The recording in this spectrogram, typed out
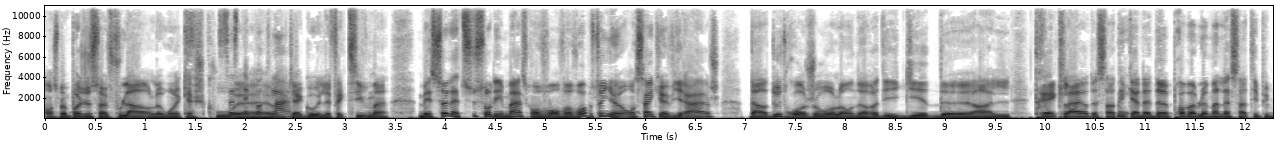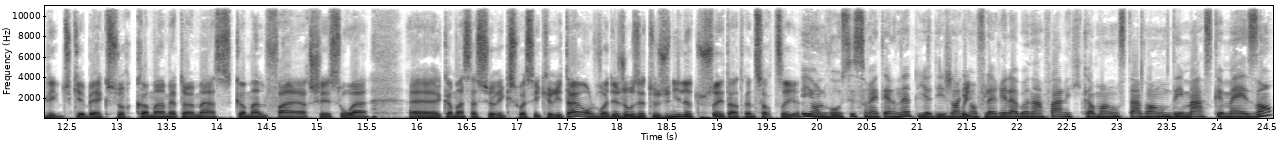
On se met pas juste un foulard là, ou un cache-cou, euh, cagoule, effectivement. Mais ça, là-dessus, sur les masques, on va, on va voir, parce que on sent qu'il y a un virage. Dans deux, trois jours, là, on aura des guides euh, en très clairs de Santé Mais- Canada, probablement de la santé publique du Québec sur comment mettre un masque, comment le faire chez soi, euh, comment s'assurer qu'il soit sécuritaire. On le voit déjà aux États-Unis, là, tout ça est en train de sortir. Et on le voit aussi sur Internet. Il y a des gens Oui. qui ont flairé la bonne affaire et qui commencent à vendre des masques maison.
